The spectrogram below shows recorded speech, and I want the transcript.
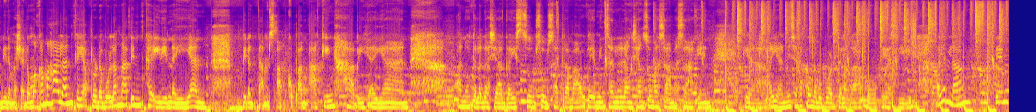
Hindi na masyadong makamahalan kaya affordable lang natin kainin na yan. Pinag thumbs up ko ang aking hobby. Ayan. Ano talaga siya guys, sub-sub sa trabaho kaya minsan lang siyang sumasama sa akin. Kaya ayan, minsan ako naboboard talaga ako. Kaya si, ayan lang. Then,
